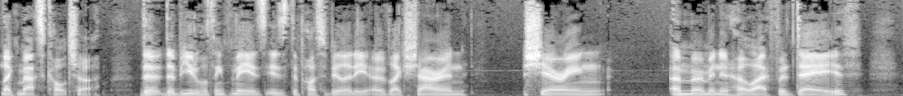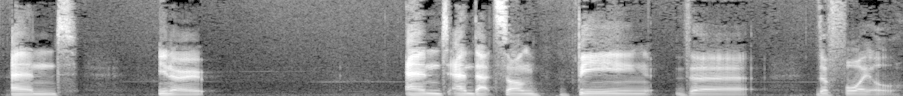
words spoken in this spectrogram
like mass culture. The the beautiful thing for me is is the possibility of like Sharon sharing a moment in her life with Dave and you know and and that song being the the foil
